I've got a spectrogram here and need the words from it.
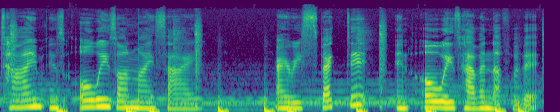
Time is always on my side. I respect it and always have enough of it.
